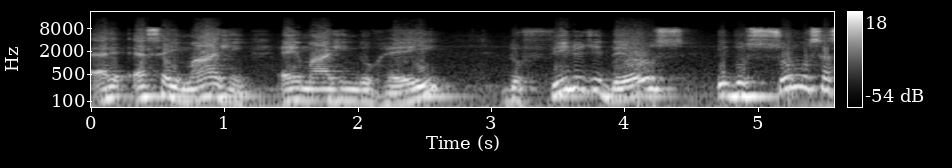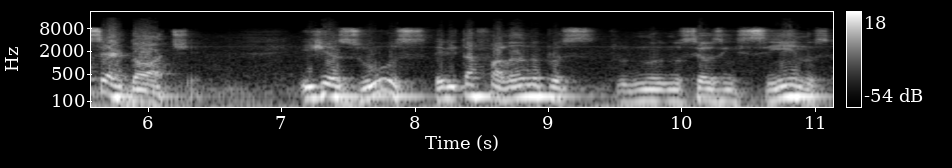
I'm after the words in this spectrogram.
é, essa imagem é a imagem do rei, do filho de Deus e do sumo sacerdote. E Jesus, ele está falando pros, no, nos seus ensinos,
